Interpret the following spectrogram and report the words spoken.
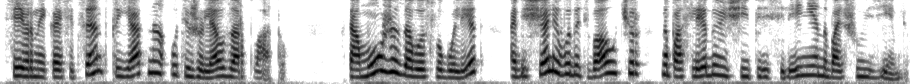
северный коэффициент приятно утяжелял зарплату. К тому же за выслугу лет обещали выдать ваучер на последующие переселения на Большую Землю.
